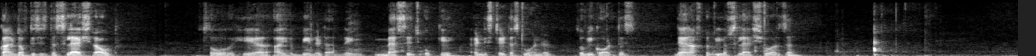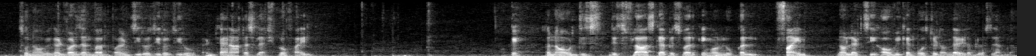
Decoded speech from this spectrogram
kind of this is the slash route so here I have been returning message okay and status 200 so we got this. Then after we have slash version. So now we got version 1.000 and then after slash profile. Okay. So now this this flask app is working on local fine now let's see how we can host it on the aws lambda.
